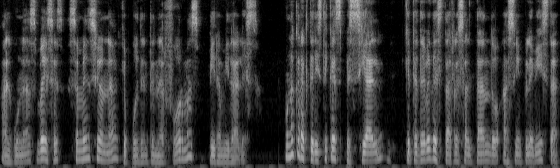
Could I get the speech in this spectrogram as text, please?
algunas veces se menciona que pueden tener formas piramidales. Una característica especial que te debe de estar resaltando a simple vista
